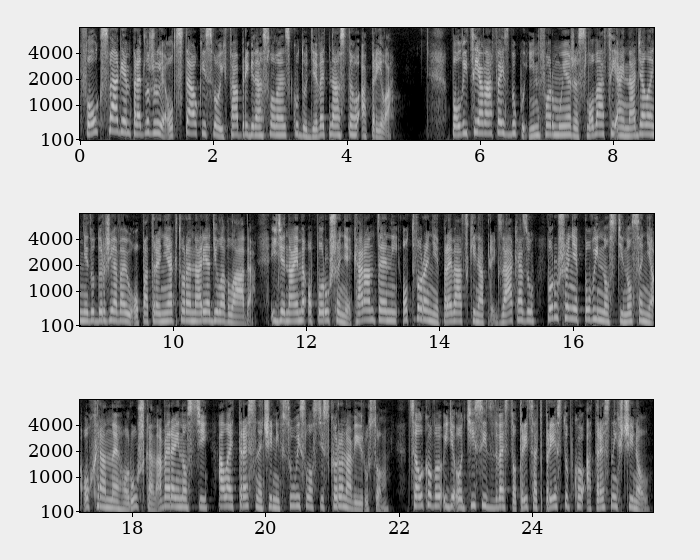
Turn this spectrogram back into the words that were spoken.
Volkswagen predlžuje odstávky svojich fabrik na Slovensku do 19. apríla. Polícia na Facebooku informuje, že Slováci aj naďalej nedodržiavajú opatrenia, ktoré nariadila vláda. Ide najmä o porušenie karantény, otvorenie prevádzky napriek zákazu, porušenie povinnosti nosenia ochranného rúška na verejnosti, ale aj trestné činy v súvislosti s koronavírusom. Celkovo ide o 1230 priestupkov a trestných činov.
